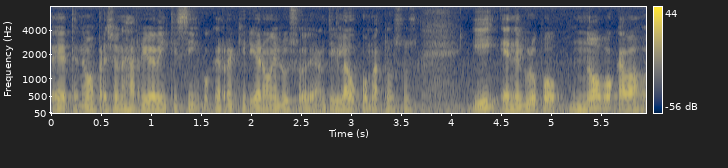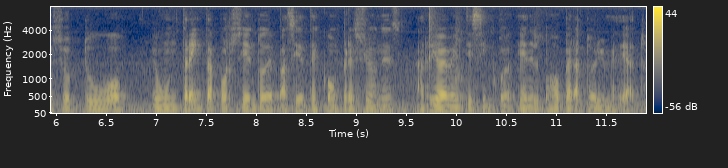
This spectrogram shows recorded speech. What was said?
eh, tenemos presiones arriba de 25 que requirieron el uso de antiglaucomatosos, y en el grupo no boca abajo se obtuvo un 30% de pacientes con presiones arriba de 25 en el postoperatorio inmediato.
